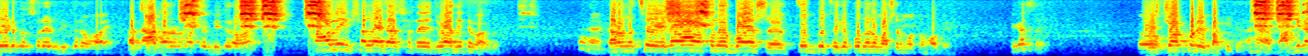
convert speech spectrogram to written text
দেড় বছরের ভিতরে হয় আচ্ছা। আঠারো মাসের ভিতরে হয় তাহলে ইনশাল্লাহ এটার সাথে জোড়া দিতে পারবে হ্যাঁ কারণ হচ্ছে এটাও আসলে বয়স চোদ্দ থেকে পনেরো মাসের মতো হবে। ঠিক আছে? তো চটপটের পাখিটা। হ্যাঁ পাখিটা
